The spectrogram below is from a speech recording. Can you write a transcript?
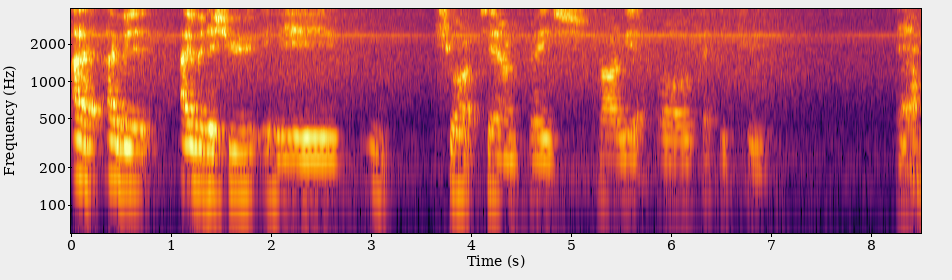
I, I would I would issue a short term price target of fifty two. Um,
